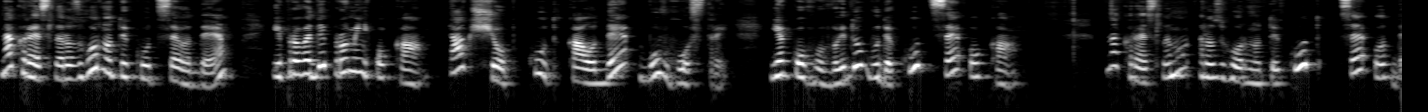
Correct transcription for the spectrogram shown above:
Накресли розгорнутий кут СОД і проведи промінь ОК так, щоб кут КОД був гострий. Якого виду буде кут СОК? Накреслимо розгорнутий кут СОД.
